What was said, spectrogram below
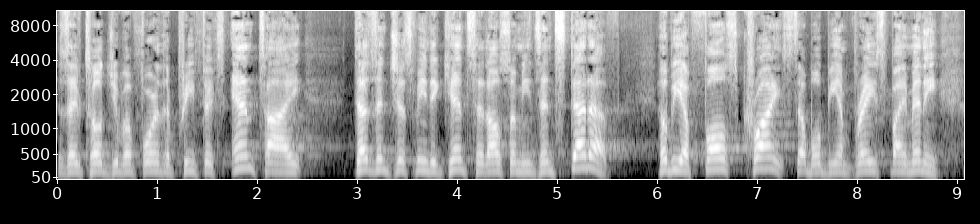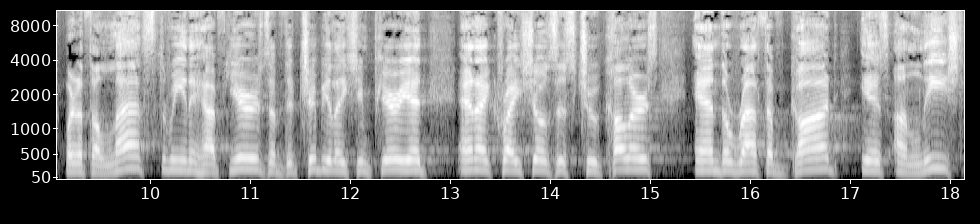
as I've told you before, the prefix anti doesn't just mean against, it also means instead of. He'll be a false Christ that will be embraced by many. But at the last three and a half years of the tribulation period, Antichrist shows his true colors and the wrath of God is unleashed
